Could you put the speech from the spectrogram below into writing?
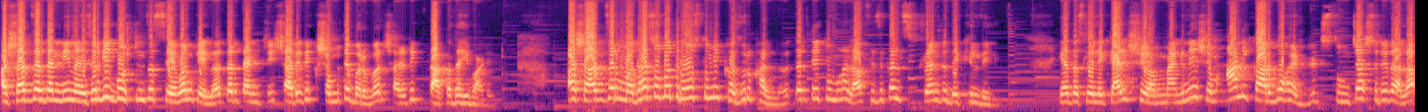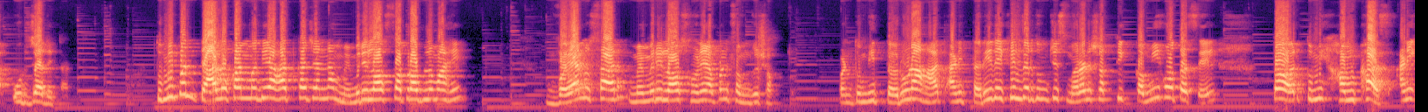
अशात जर त्यांनी नैसर्गिक गोष्टींचं सेवन केलं तर त्यांची शारीरिक क्षमतेबरोबर शारीरिक ताकदही वाढेल. अशात जर मधासोबत रोज तुम्ही खजूर खाल्लं तर ते तुम्हाला फिजिकल स्ट्रेंथ देखील देईल. यात असलेले कॅल्शियम मॅग्नेशियम आणि कार्बोहायड्रेट्स तुमच्या शरीराला ऊर्जा देतात. तुम्ही पण त्या लोकांमध्ये आहात का ज्यांना मेमरी लॉसचा प्रॉब्लेम आहे? वयानुसार मेमरी लॉस होणे आपण समजू शकतो. पण तुम्ही तरुण आहात आणि तरी देखील जर तुमची स्मरणशक्ती कमी होत असेल तर तुम्ही हमखास आणि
